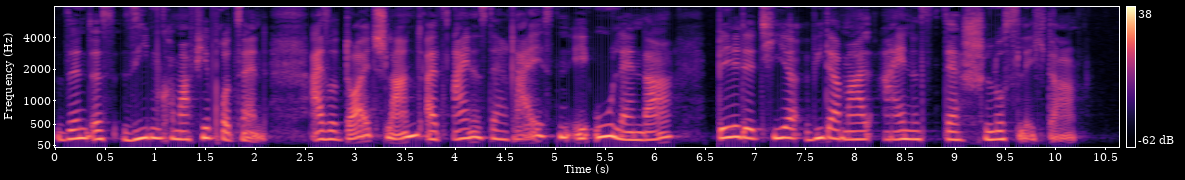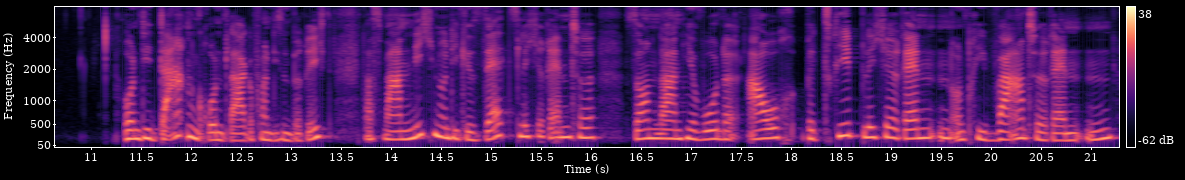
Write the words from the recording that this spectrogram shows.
sind es 7,4 Prozent. Also Deutschland als eines der reichsten EU-Länder bildet hier wieder mal eines der Schlusslichter. Und die Datengrundlage von diesem Bericht, das war nicht nur die gesetzliche Rente, sondern hier wurde auch betriebliche Renten und private Renten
